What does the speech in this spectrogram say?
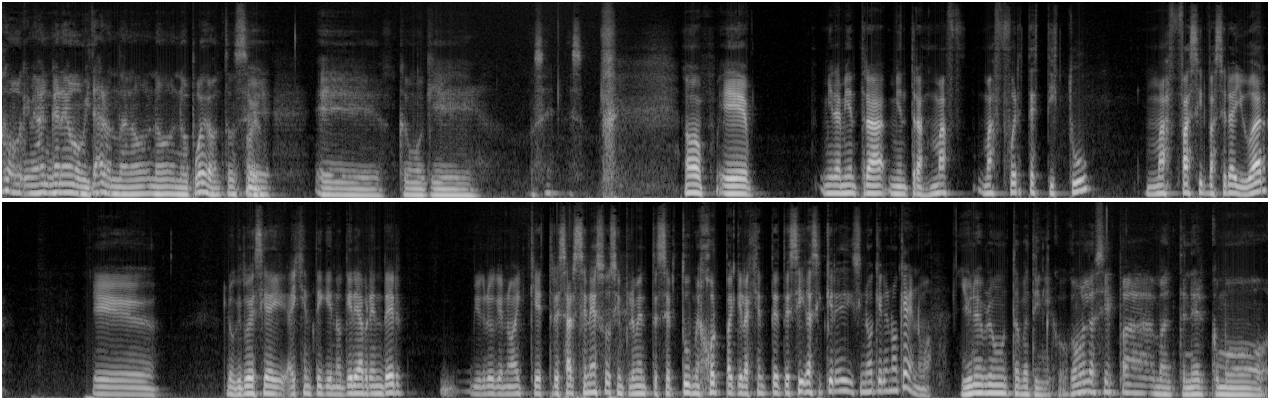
como que me dan ganas de vomitar, onda, no, no, no puedo. Entonces, eh, como que, no sé, eso. Eh, mira, mientras, mientras más, más fuerte estés tú, más fácil va a ser ayudar. Eh, lo que tú decías, hay gente que no quiere aprender. Yo creo que no hay que estresarse en eso, simplemente ser tú mejor para que la gente te siga si quiere y si no quiere, no quiere nomás. Y una pregunta para ti, Nico. ¿Cómo lo haces para mantener como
